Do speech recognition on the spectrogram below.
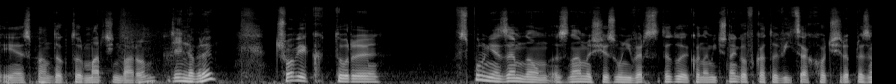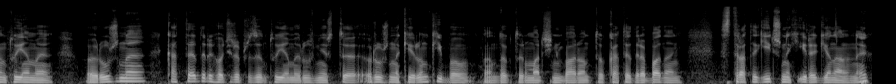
jest pan dr Marcin Baron. Dzień dobry. Człowiek, który Wspólnie ze mną znamy się z Uniwersytetu Ekonomicznego w Katowicach, choć reprezentujemy różne katedry, choć reprezentujemy również te różne kierunki, bo pan dr Marcin Baron to Katedra Badań Strategicznych i Regionalnych.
